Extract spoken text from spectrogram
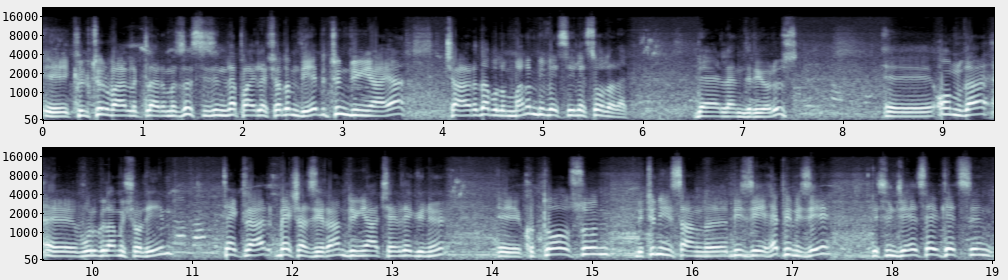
E, kültür varlıklarımızı sizinle paylaşalım diye bütün dünyaya çağrıda bulunmanın bir vesilesi olarak değerlendiriyoruz. Ee, onu da e, vurgulamış olayım. Tekrar 5 Haziran Dünya Çevre Günü e, kutlu olsun. Bütün insanlığı, bizi, hepimizi düşünceye sevk etsin.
